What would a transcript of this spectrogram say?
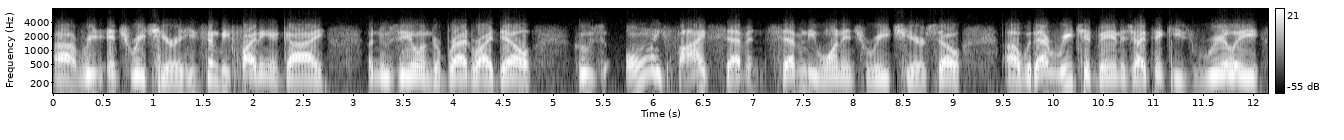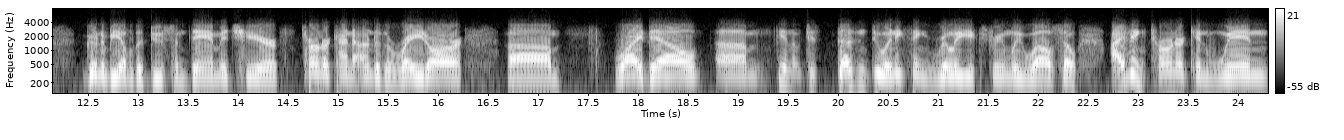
uh, re- inch reach here. He's going to be fighting a guy, a New Zealander, Brad Riddell, who's only 5'7", 71 inch reach here. So uh, with that reach advantage, I think he's really going to be able to do some damage here. Turner kind of under the radar. Um, Riddell, um, you know, just doesn't do anything really extremely well. So I think Turner can win,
